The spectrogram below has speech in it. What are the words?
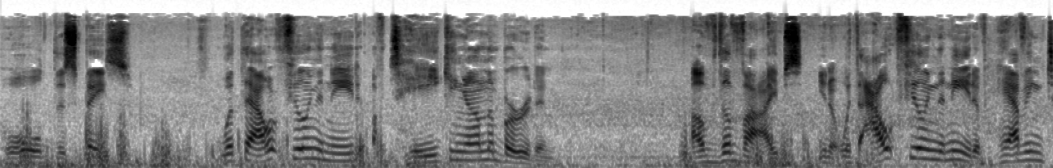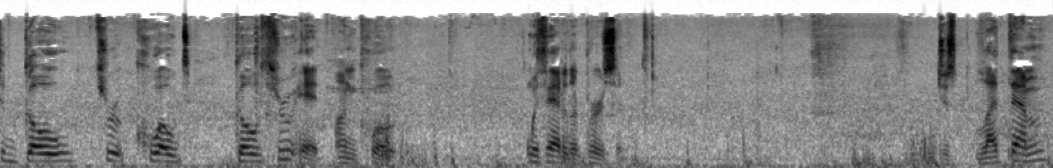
Hold the space. Without feeling the need of taking on the burden of the vibes you know without feeling the need of having to go through quote go through it unquote with that other person. Just let them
